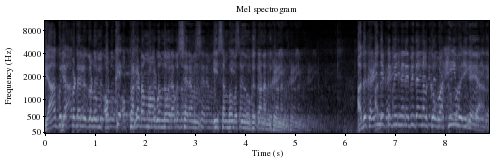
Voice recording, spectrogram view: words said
വ്യാകുലപ്പെടലുകളും ഒക്കെ പ്രകടമാകുന്ന ഒരു അവസരം ഈ സംഭവത്തിൽ നമുക്ക് കാണാൻ കഴിയും. അത് കഴിഞ്ഞിട്ട് പിന്നെ നിബിതങ്ങൾക്ക് വഹി വരികയാണ്.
